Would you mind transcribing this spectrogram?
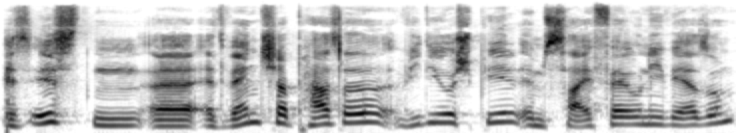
es ist ein äh, Adventure-Puzzle-Videospiel im Sci-Fi-Universum.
